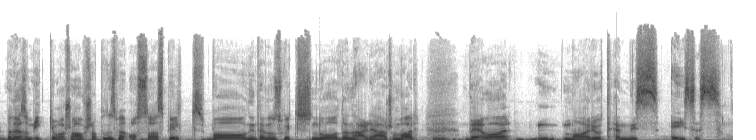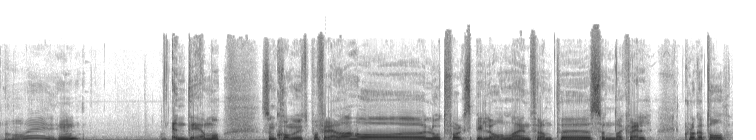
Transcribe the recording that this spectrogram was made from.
Men det som ikke var så avslappende, som jeg også har spilt på Nintendo Switch nå den helga her som var, det var Mario Tennis Aces. Oi. En demo som kom ut på fredag og lot folk spille online fram til søndag kveld klokka tolv.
